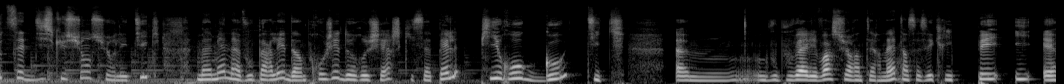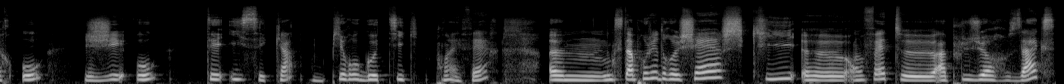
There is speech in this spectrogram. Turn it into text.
Toute cette discussion sur l'éthique m'amène à vous parler d'un projet de recherche qui s'appelle Pyrogotique. Euh, vous pouvez aller voir sur internet, hein, ça s'écrit P-I-R-O-G-O TICK, pyrogotique.fr. Euh, c'est un projet de recherche qui euh, en fait euh, a plusieurs axes.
